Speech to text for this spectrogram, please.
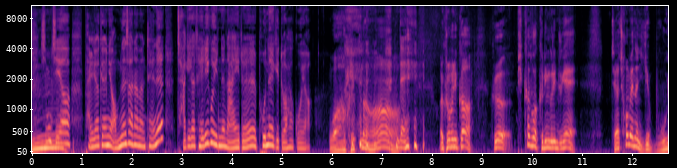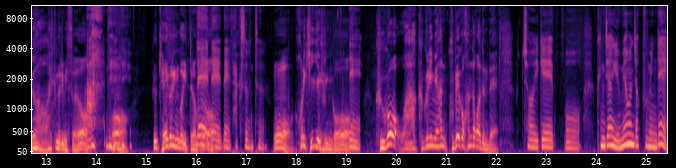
음. 심지어 반려견이 없는 사람한테는 자기가 데리고 있는 아이를 보내기도 하고요. 와, 그랬구나. 네. 아, 그러고 보니까 그 피카소가 그린 그림 중에 제가 처음에는 이게 뭐야 했던 그림이 있어요. 아, 네. 어, 그개 그린 거 있더라고요. 네, 네, 네. 닥스훈트. 어, 허리 길게 그린 거. 네. 그거 와, 그 그림이 한 900억 한다고 하던데. 저 이게 뭐 굉장히 유명한 작품인데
